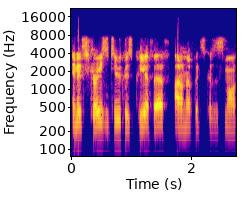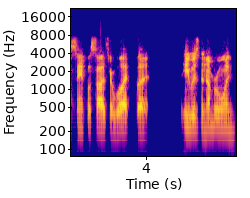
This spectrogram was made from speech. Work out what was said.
and it's crazy too because PFF. I don't know if it's because of small sample size or what, but he was the number one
